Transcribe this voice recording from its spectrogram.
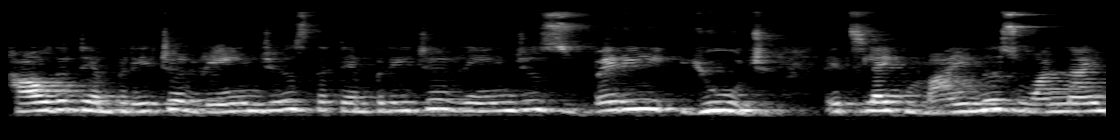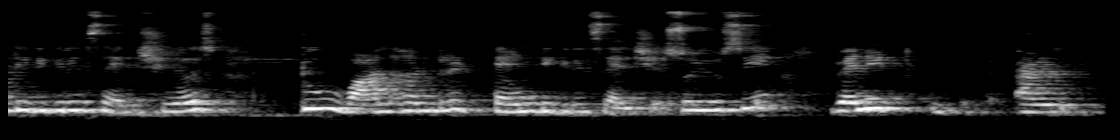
how the temperature ranges. The temperature range is very huge. It's like minus 190 degrees celsius to 110 degrees celsius. So you see when it and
